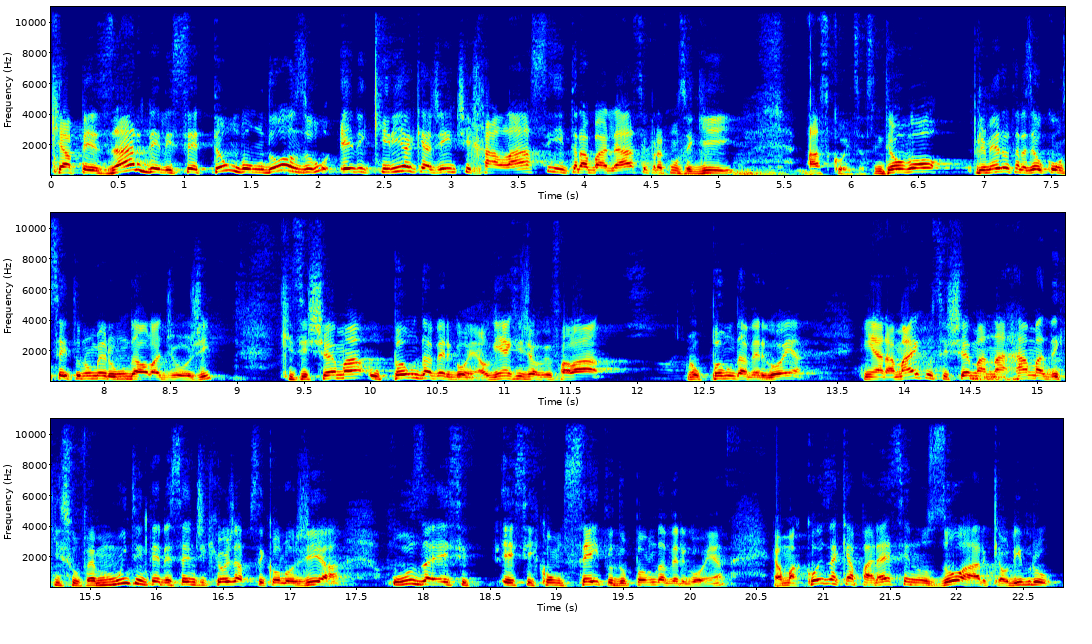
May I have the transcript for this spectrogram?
que apesar dele ser tão bondoso, ele queria que a gente ralasse e trabalhasse para conseguir as coisas. Então eu vou primeiro trazer o conceito número um da aula de hoje, que se chama o pão da vergonha. Alguém aqui já ouviu falar no pão da vergonha? Em aramaico se chama Nahama de Kisuf. É muito interessante que hoje a psicologia usa esse, esse conceito do pão da vergonha. É uma coisa que aparece no Zohar, que é o livro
